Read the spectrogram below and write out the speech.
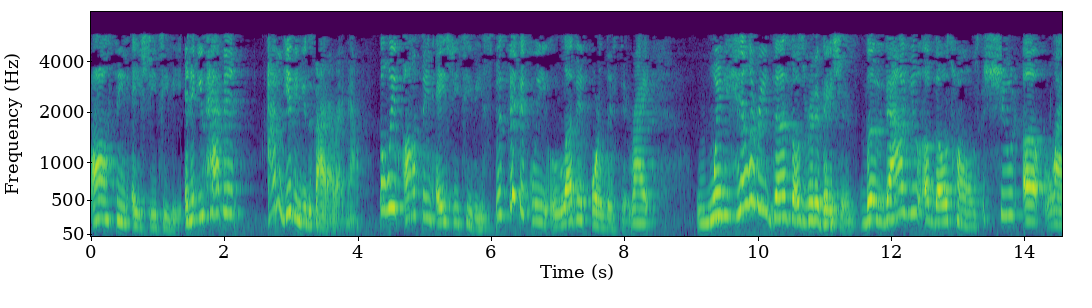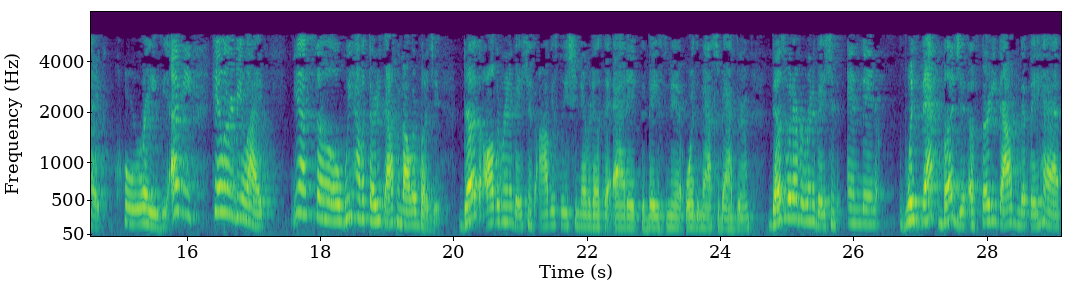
all seen HGTV and if you haven't, I'm giving you the side eye right now. But we've all seen HGTV, specifically Love It or List It, right? When Hillary does those renovations, the value of those homes shoot up like crazy. I mean, Hillary be like, yeah, so we have a $30,000 budget. Does all the renovations. Obviously, she never does the attic, the basement, or the master bathroom. Does whatever renovations. And then with that budget of 30000 that they had,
